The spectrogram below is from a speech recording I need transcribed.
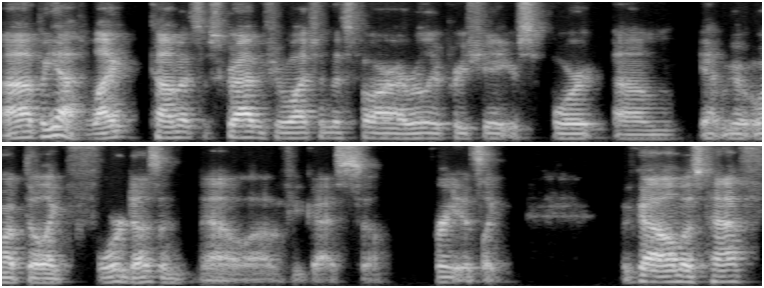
Uh, but yeah, like, comment, subscribe if you're watching this far. I really appreciate your support. Um, yeah, we're up to like four dozen now of you guys. So great. It's like we've got almost half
